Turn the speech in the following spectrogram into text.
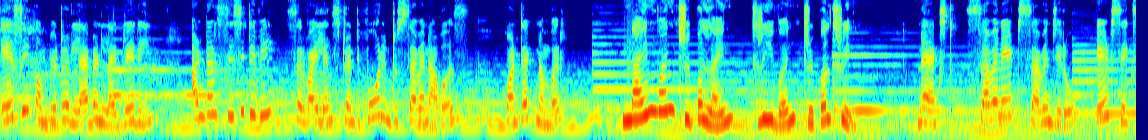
AC computer lab and library under CCTV surveillance 24 into 7 hours contact number nine one triple nine three one triple three. Next seven eight seven zero eight six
